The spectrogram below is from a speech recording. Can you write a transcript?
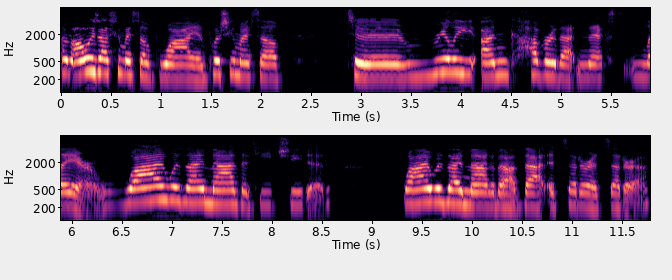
I'm always asking myself why and pushing myself to really uncover that next layer. Why was I mad that he cheated? Why was I mad about that, et cetera, et cetera?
